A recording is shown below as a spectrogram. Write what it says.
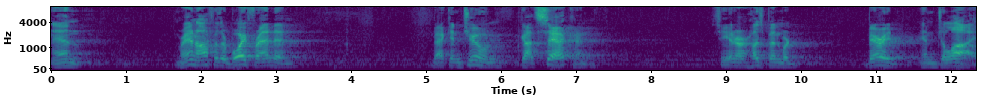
and ran off with her boyfriend and back in June got sick, and she and her husband were buried in July.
